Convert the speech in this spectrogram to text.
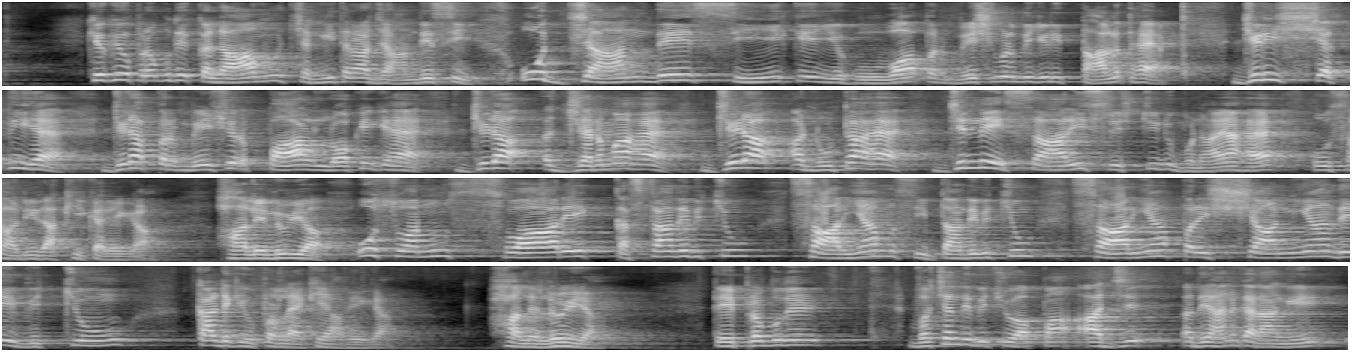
ਕਿਉਂਕਿ ਉਹ ਪ੍ਰਭੂ ਦੇ ਕਲਾਮ ਨੂੰ ਚੰਗੀ ਤਰ੍ਹਾਂ ਜਾਣਦੇ ਸੀ। ਉਹ ਜਾਣਦੇ ਸੀ ਕਿ ਯਹੋਵਾ ਪਰਮੇਸ਼ਵਰ ਦੀ ਜਿਹੜੀ ਤਾਕਤ ਹੈ ਜਿਹੜੀ ਸ਼ਕਤੀ ਹੈ, ਜਿਹੜਾ ਪਰਮੇਸ਼ਰ ਪਾਰਲੌਕਿਕ ਹੈ, ਜਿਹੜਾ ਅਜਨਮਾ ਹੈ, ਜਿਹੜਾ ਅਨੂਠਾ ਹੈ, ਜਿਨੇ ਸਾਰੀ ਸ੍ਰਿਸ਼ਟੀ ਨੂੰ ਬਣਾਇਆ ਹੈ, ਉਹ ਸਾਡੀ ਰਾਖੀ ਕਰੇਗਾ। ਹਾਲੇਲੂਇਆ। ਉਹ ਸਾਨੂੰ ਸਾਰੇ ਕਸ਼ਟਾਂ ਦੇ ਵਿੱਚੋਂ, ਸਾਰੀਆਂ ਮੁਸੀਬਤਾਂ ਦੇ ਵਿੱਚੋਂ, ਸਾਰੀਆਂ ਪਰੇਸ਼ਾਨੀਆਂ ਦੇ ਵਿੱਚੋਂ ਕੱਢ ਕੇ ਉੱਪਰ ਲੈ ਕੇ ਆਵੇਗਾ। ਹਾਲੇਲੂਇਆ। ਤੇ ਪ੍ਰਭੂ ਦੇ ਵਚਨ ਦੇ ਵਿੱਚੋਂ ਆਪਾਂ ਅੱਜ ਅਧਿਐਨ ਕਰਾਂਗੇ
